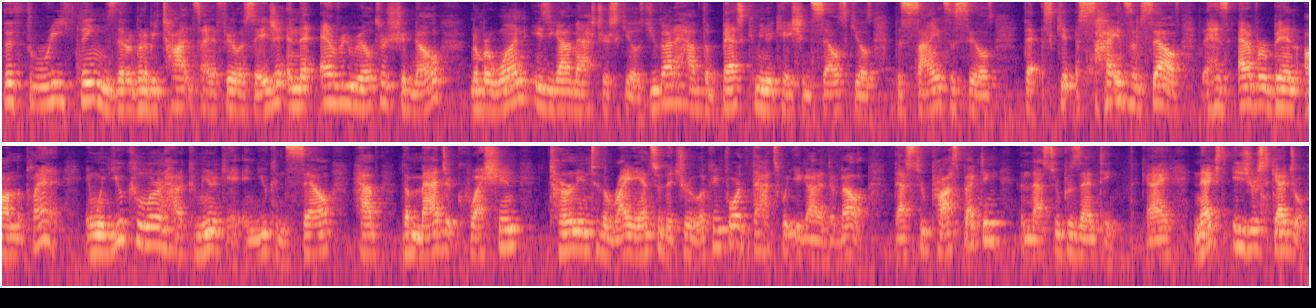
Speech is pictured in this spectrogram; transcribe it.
the three things that are going to be taught inside a Fearless Agent and that every realtor should know? Number one is you got to master skills. You got to have the best communication sales skills, the science of sales, the science of sales that has ever been on the planet. And when you can learn how to communicate and you can sell, have the magic question turn into the right answer that you're looking for, that's what you got to develop. That's through prospecting and that's through presenting. Okay? Next is your schedule.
